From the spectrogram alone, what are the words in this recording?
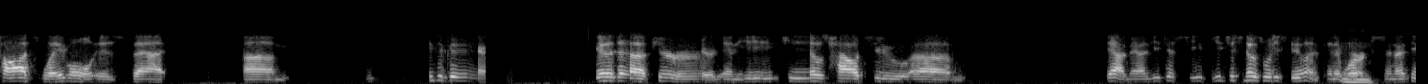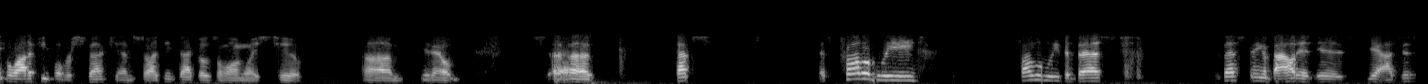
Todd's label is that um, he's a good good uh, peer and he he knows how to um, yeah man he just he, he just knows what he's doing and it Mhm. works and I think a lot of people respect him so I think that goes a long ways too um, you know uh, that's that's probably probably the best the best thing about it is yeah just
